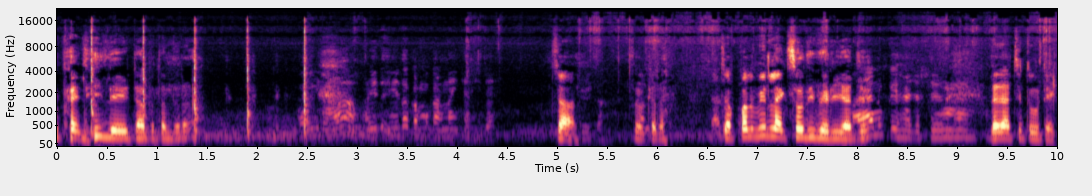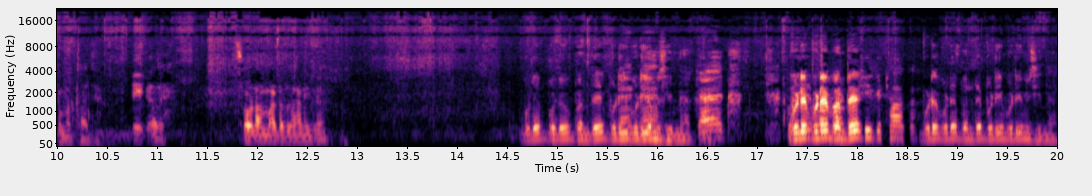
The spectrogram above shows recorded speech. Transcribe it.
ਪਹਿਲੀ ਲੇਟ ਆ ਪਤੰਦਰਾ। ਕੋਈ ਨਾ ਇਹ ਤਾਂ ਇਹ ਤਾਂ ਕੰਮ ਕਰਨਾ ਹੀ ਚਾਹੀਦਾ ਚੱਲ ਸੁਕਰ ਚੱਪਲ ਵੀ ਰਿਲੈਕਸੋ ਦੀ ਫੇਰੀ ਅੱਜ। ਮੈਂ ਇਹਨੂੰ ਕਿਹਾ ਜੱਸੇ ਨੂੰ ਲੈ ਤੂੰ ਟੇਕ ਮੱਥਾ ਅੱਜ। ਠੀਕ ਅਰੇ ਸੋਡਾ ਮਟਰ ਲਾਣੀ ਦਾ ਬੁੜੇ ਬੁੜੇ ਬੰਦੇ ਬੁੜੀ ਬੁੜੀਆਂ ਮਸ਼ੀਨਾਂ। ਬੁੜੇ ਬੁੜੇ ਬੰਦੇ ਠੀਕ ਠਾਕ ਬੁੜੇ ਬੁੜੇ ਬੰਦੇ ਬੁੜੀ ਬੁੜੀ ਮਸ਼ੀਨਾਂ।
